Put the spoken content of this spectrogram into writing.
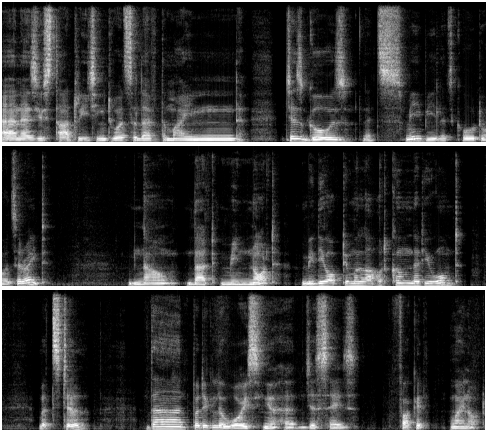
and as you start reaching towards the left the mind just goes let's maybe let's go towards the right. Now that may not be the optimal outcome that you want but still that particular voice in your head just says fuck it why not?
